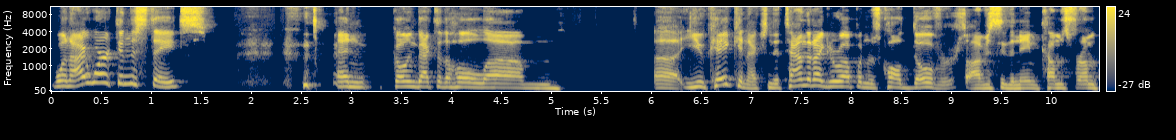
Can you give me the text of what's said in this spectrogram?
When I worked in the states, and going back to the whole um, uh, UK connection, the town that I grew up in was called Dover. So obviously the name comes from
